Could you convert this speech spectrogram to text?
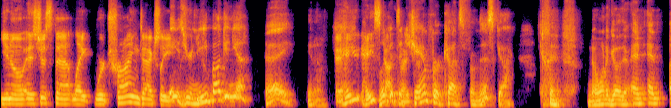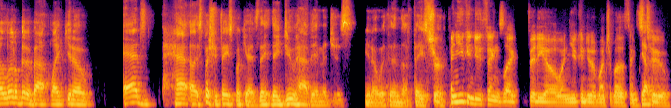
You know, it's just that like we're trying to actually. Hey, is your knee know, bugging you? Hey, you know. Hey, hey, Scott. Look at the chamfer cuts from this guy. Don't want to go there. And and a little bit about like you know ads, ha- especially Facebook ads. They they do have images. You know, within the Facebook. Sure, and you can do things like video, and you can do a bunch of other things yep. too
